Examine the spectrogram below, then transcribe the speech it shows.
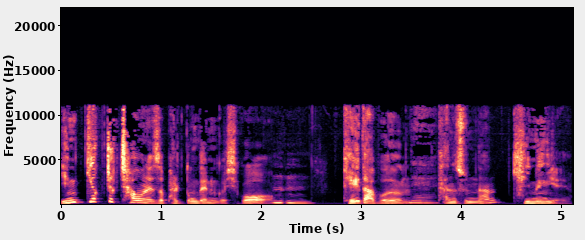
인격적 차원에서 발동되는 것이고 음, 음. 대답은 네. 단순한 기능이에요.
